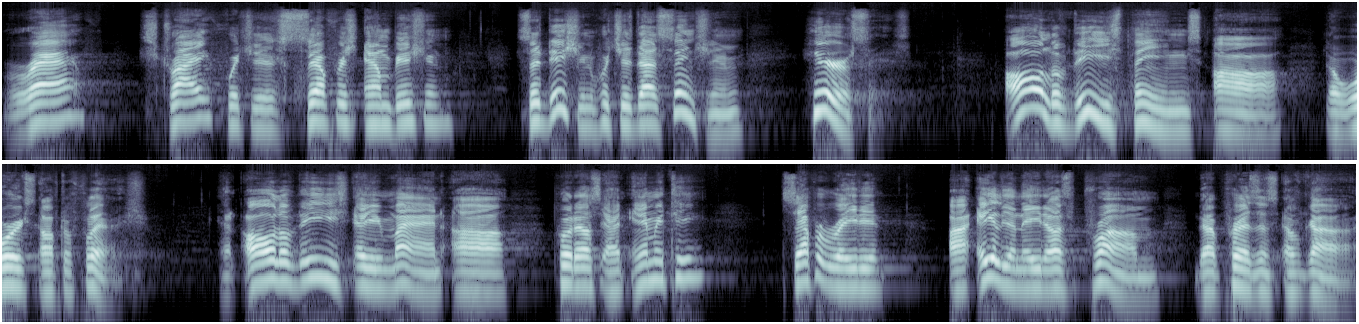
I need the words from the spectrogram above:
wrath, strife, which is selfish ambition, sedition, which is dissension, heresies. All of these things are the works of the flesh. And all of these, amen, are put us at enmity, separated, or alienate us from the presence of God.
